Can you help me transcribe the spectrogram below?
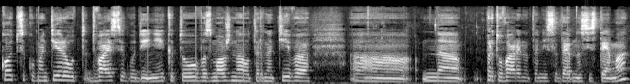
който се коментира от 20 години като възможна альтернатива а, на претоварената ни съдебна система.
